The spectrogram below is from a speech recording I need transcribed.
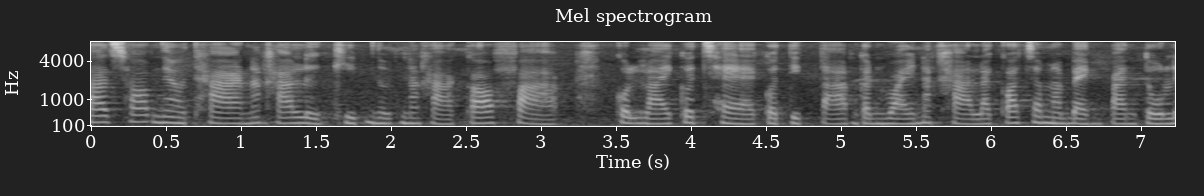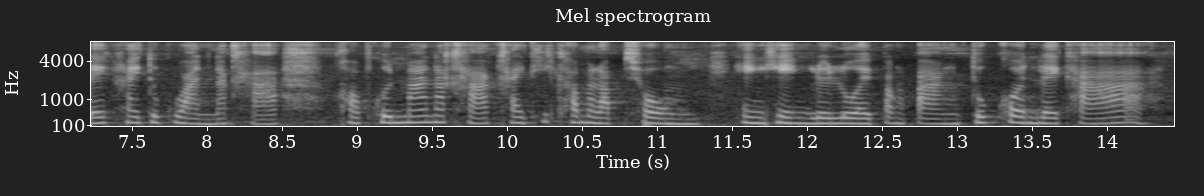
้าชอบแนวทางนะคะ หรือคลิปนุชนะคะ ก็ฝากกดไลค์กดแชร์ กดติดตามกันไว้นะคะ แล้วก็จะมาแบ่งปันตัวเลขให้ทุกวันนะคะ ขอบคุณมากนะคะ ใครที่เข้ามารับชมเฮงๆรวยๆปังๆ ทุกคนเลยค่ะ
